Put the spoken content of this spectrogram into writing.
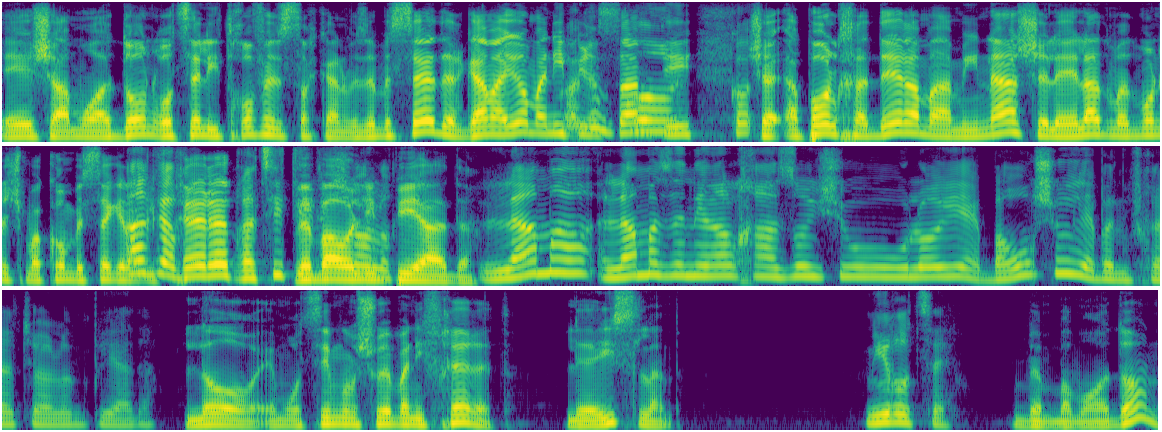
אה, שהמועדון רוצה לדחוף איזה שחקן, וזה בסדר. גם היום אני פרסמתי כל- שהפועל חדרה מאמינה שלאלעד מדמון יש מקום בסגל אגב, הנבחרת רציתי לשאול אותך, ובאולימפיאדה. למה, למה זה נראה לך הזוי שהוא לא יהיה? ברור שהוא יהיה בנבחרת של האולימפיאדה. לא, הם רוצים גם שהוא יהיה בנבחרת, לאיסלנד, מי רוצה? במועדון.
